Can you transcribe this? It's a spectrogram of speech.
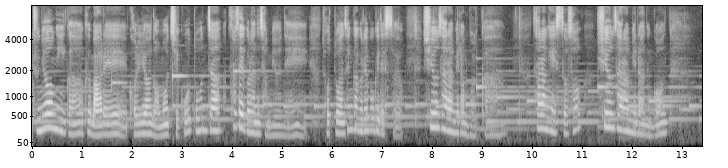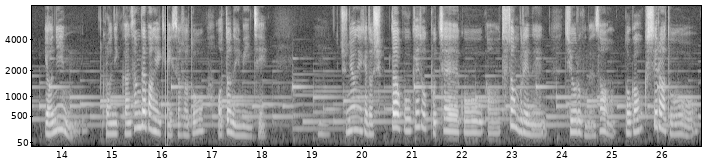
준영이가 그 말에 걸려 넘어지고 또 혼자 사색을 하는 장면에 저 또한 생각을 해보게 됐어요. 쉬운 사람이란 뭘까? 사랑에 있어서 쉬운 사람이라는 건 연인, 그러니까 상대방에게 있어서도 어떤 의미인지 음, 준영에게 너 쉽다고 계속 보채고 어, 투정 부리는 지호를 보면서 너가 혹시라도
